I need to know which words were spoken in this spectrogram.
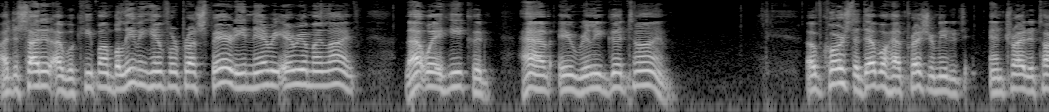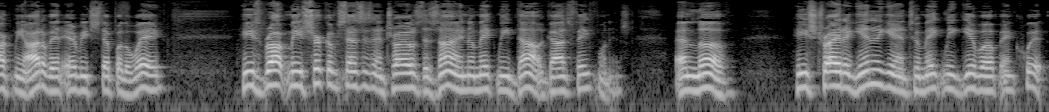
I decided I would keep on believing Him for prosperity in every area of my life. That way He could have a really good time. Of course, the devil had pressured me to, and tried to talk me out of it every step of the way. He's brought me circumstances and trials designed to make me doubt God's faithfulness and love. He's tried again and again to make me give up and quit.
